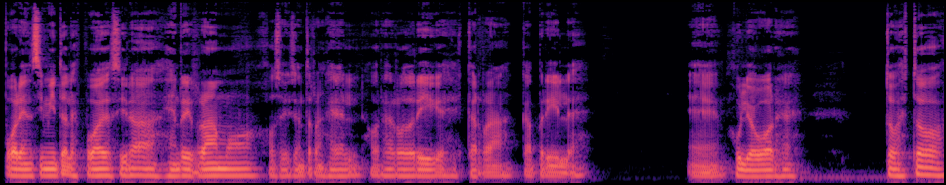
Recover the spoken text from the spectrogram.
Por encimita les puedo decir a Henry Ramos, José Vicente Rangel, Jorge Rodríguez, Escarrá, Capriles, eh, Julio Borges. Todos estos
